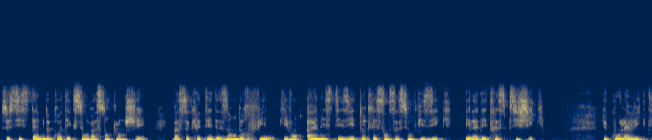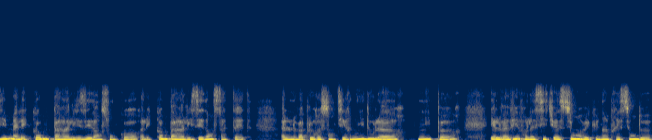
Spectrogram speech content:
ce système de protection va s'enclencher, va secréter des endorphines qui vont anesthésier toutes les sensations physiques et la détresse psychique. Du coup, la victime, elle est comme paralysée dans son corps, elle est comme paralysée dans sa tête, elle ne va plus ressentir ni douleur, ni peur, et elle va vivre la situation avec une impression de,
